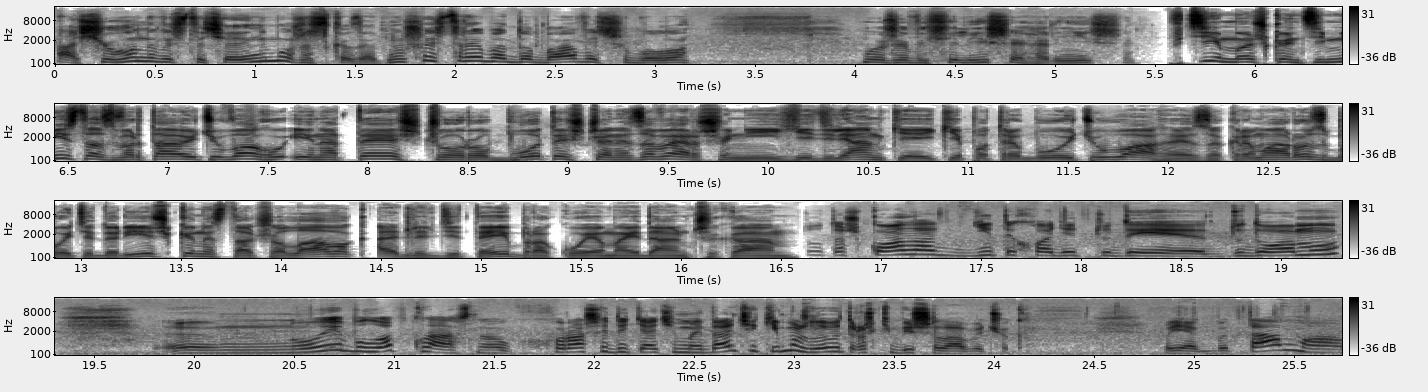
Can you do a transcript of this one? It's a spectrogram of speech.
А чого не вистачає, я не можу сказати. Ну, щось треба додати, щоб було може веселіше, гарніше. Втім, мешканці міста звертають увагу і на те, що роботи ще не завершені. Є ділянки, які потребують уваги, зокрема, розбиті доріжки, нестача лавок, а для дітей бракує майданчика. Тут школа, діти ходять туди додому. Е, Ну і було б класно. Хороший дитячий майданчик і, можливо, трошки більше лавочок. Бо якби там, а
